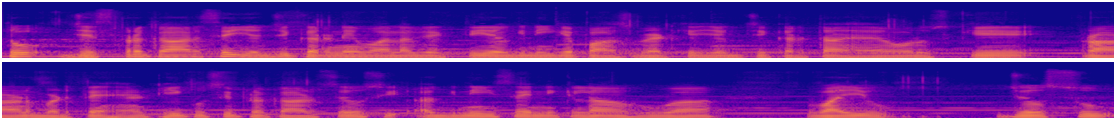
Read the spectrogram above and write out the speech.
तो जिस प्रकार से यज्ञ करने वाला व्यक्ति अग्नि के पास बैठ के यज्ञ करता है और उसके प्राण बढ़ते हैं, ठीक उसी प्रकार से उसी अग्नि से निकला हुआ वायु, जो सु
